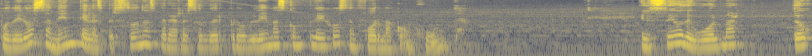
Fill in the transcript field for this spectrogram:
poderosamente a las personas para resolver problemas complejos en forma conjunta. El CEO de Walmart, Doug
